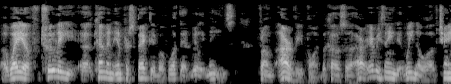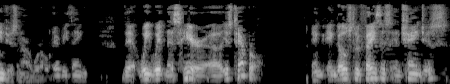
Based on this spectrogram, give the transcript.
a way of truly uh, coming in perspective of what that really means from our viewpoint because uh, our everything that we know of changes in our world everything that we witness here uh, is temporal and, and goes through phases and changes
